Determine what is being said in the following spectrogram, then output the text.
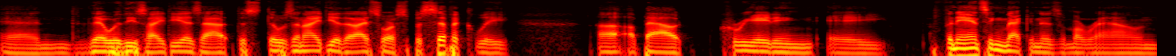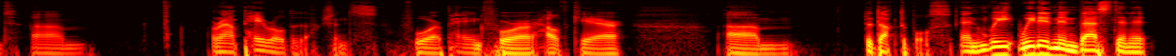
And there were these ideas out. This, there was an idea that I saw specifically uh, about creating a financing mechanism around um, around payroll deductions for paying for health healthcare um, deductibles. And we, we didn't invest in it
